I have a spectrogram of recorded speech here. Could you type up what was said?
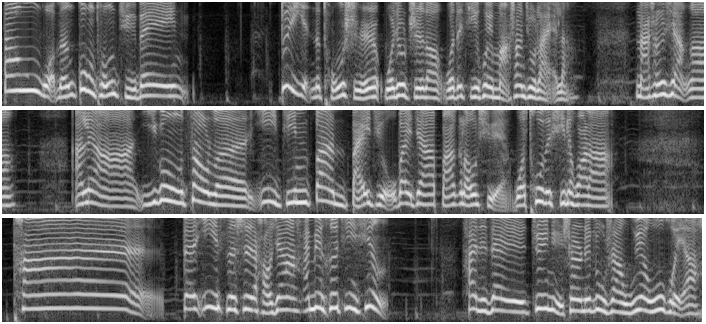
当我们共同举杯对饮的同时，我就知道我的机会马上就来了。哪成想啊，俺俩一共造了一斤半白酒，外加八个老雪，我吐的稀里哗啦。他的意思是好像还没喝尽兴，还得在追女生的路上无怨无悔啊。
